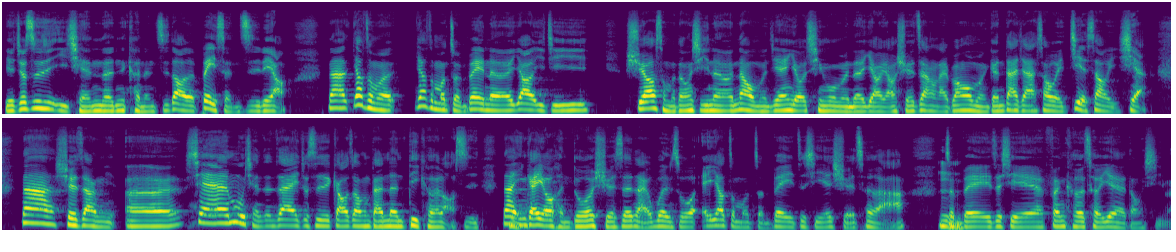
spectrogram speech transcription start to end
也就是以前人可能知道的备审资料。那要怎么要怎么准备呢？要以及需要什么东西呢？那我们今天有请我们的瑶瑶学长来帮我们跟大家稍微介绍一下。那学长你呃现在目前正在就是高中担任地科老师，那应该有很多学生来问说，哎、欸，要怎么准备这些学测啊？啊，准备这些分科测验的东西嘛？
